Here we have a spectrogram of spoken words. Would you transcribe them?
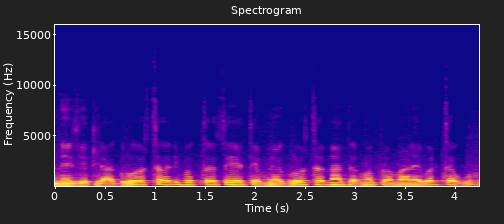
અને જેટલા ગૃહસ્થ હરિભક્ત છે તેમને ગૃહસ્થના ધર્મ પ્રમાણે વર્તવવું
